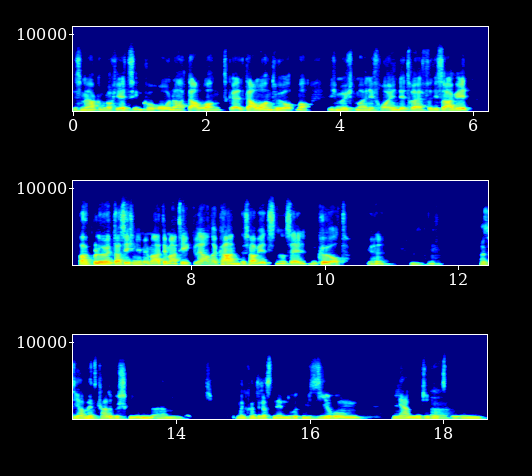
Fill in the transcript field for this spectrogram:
Das merken wir doch jetzt in Corona dauernd. Gell? Dauernd hört man, ich möchte meine Freunde treffen. Die sagen, ah, blöd, dass ich nicht mehr Mathematik lernen kann. Das habe ich jetzt nur selten gehört. Gell? Also Sie haben jetzt gerade beschrieben, ähm, man könnte das nennen Rhythmisierung, Lernmotivation,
